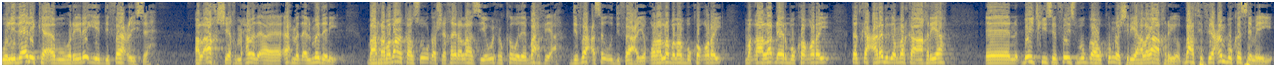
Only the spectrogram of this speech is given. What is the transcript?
Walidaalika abu hurayre iyo difaaciisa al-akh sheekh maxamed axmed almadani baa ramadaankan suu dhashay khayr allah siiye wuxuu ka waday baxi ah. Difaac asaga uu difaacayo. Qoraallo badan buu ka qoray maqaalo dheer buu ka qoray. Dadka carabiga markaa akhriya bejkiisa facebooka ku nashriya ha laga akhriyo. Baxi fiican buu ka sameeyey.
